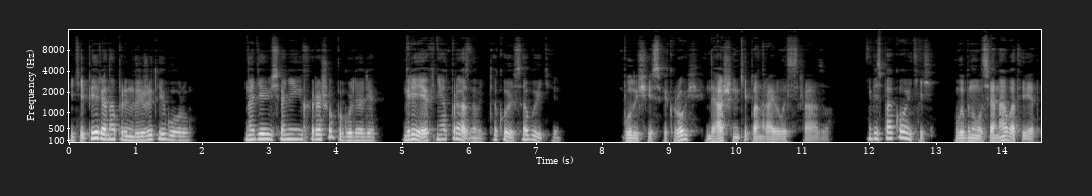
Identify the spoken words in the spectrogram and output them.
и теперь она принадлежит Егору. Надеюсь, они хорошо погуляли. Грех не отпраздновать такое событие. Будущая свекровь Дашеньке понравилась сразу. «Не беспокойтесь», – улыбнулась она в ответ,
